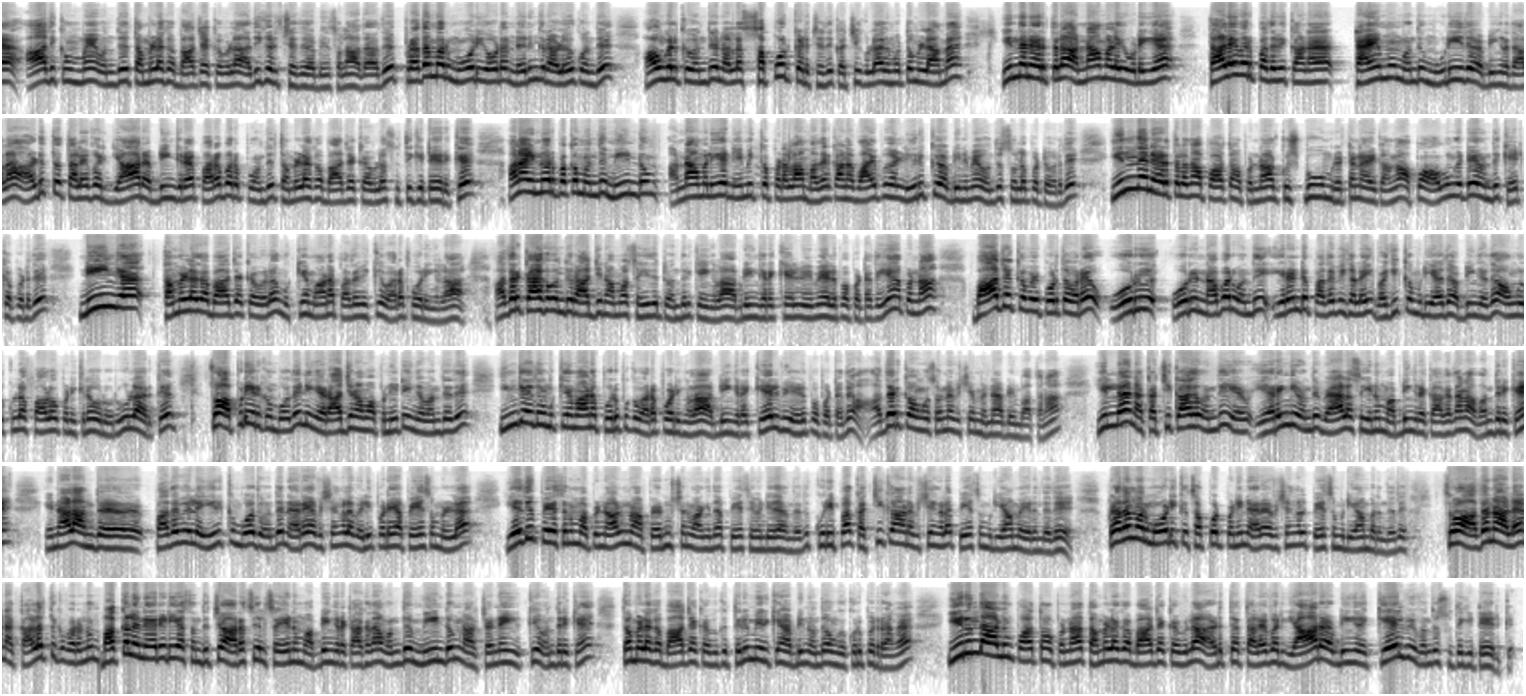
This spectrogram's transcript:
ஆதிக்கமுமே வந்து தமிழக பாஜகவில் அதிகரித்தது அப்படின்னு சொல்லலாம். அதாவது பிரதமர் மோடியோட நெருங்குற அளவுக்கு வந்து அவங்களுக்கு வந்து நல்ல சப்போர்ட் கிடைச்சது கட்சிக்குள்ளே. அது மட்டும் இல்லாமல் இந்த நேரத்தில் அண்ணாமலையுடைய தலைவர் பதவிக்கான டைமும் வந்து முடியுது அப்படிங்கிறதால அடுத்த தலைவர் யார் அப்படிங்கிற பரபரப்பு வந்து தமிழக பாஜகவில் சுற்றிக்கிட்டே இருக்குது ஆனால் இன்னொரு பக்கம் வந்து மீண்டும் அண்ணாமலையே நியமிக்கப்படலாம் அதற்கான வாய்ப்புகள் இருக்குது அப்படின்னுமே வந்து சொல்லப்பட்டு வருது. இந்த நேரத்தில் தான் பார்த்தோம் அப்படின்னா குஷ்புவும் ரிட்டன் ஆயிருக்காங்க. அப்போ அவங்ககிட்டே வந்து கேட்கப்படுது நீங்கள் தமிழக பாஜகவில் முக்கியமான பதவிக்கு வரப்போறீங்களா? அதற்காக வந்து ராஜினாமா செய்துட்டு வந்திருக்கீங்களா? அப்படிங்கிற கேள்வியுமே எழுப்பப்பட்டது. ஏன் அப்படின்னா பாஜகவை பொறுத்தவரை ஒரு ஒரு நபர் வந்து இரண்டு பதவிகளை வகிக்க முடியாது அப்படிங்கிறது அவங்களுக்குள்ள ஃபாலோ பண்ணிக்கிற ஒரு ரூலாக இருக்குது ஸோ அப்படி இருக்கும்போது நீங்கள் ராஜினாமா பண்ணிட்டு இங்கே வந்தது இங்கே எதுவும் முக்கியமான பொறுப்புக்கு வரப்போறீங்களா அப்படிங்கிற கேள்வி எழுப்பப்பட்டது. அதற்கு அவங்க சொன்ன விஷயம் என்ன அப்படின்னு பார்த்தோன்னா இல்லை நான் கட்சிக்காக வந்து இறங்கி வந்து வேலை செய்யணும் அப்படிங்கிறக்காக தான் நான் வந்திருக்கேன். என்னால் அந்த பதவியில் இருக்கும்போது வந்து நிறைய விஷயங்களை வெளிப்படையாக பேச முடியல. எது பேசணும் அப்படின்னாலும் நான் பெர்மிஷன் வாங்கி தான் பேச வேண்டியதாக இருந்தது. குறிப்பாக கட்சிக்கான விஷயங்களை பேச முடியாமல் இருந்தது. பிரதமர் மோடிக்கு சப்போர்ட் பண்ணி நிறைய விஷயங்கள் பேச முடியாமல் இருந்தது. ஸோ அதனால் நான் களத்துக்கு வரணும் மக்களை நேரடியாக சந்தித்து அரசியல் செய்யணும் அப்படிங்கிறக்காக தான் வந்து மீண்டும் நான் சென்னைக்கு வந்திருக்கேன். தமிழக பாஜகவுக்கு திரும்பி இருக்கேன் அப்படின்னு வந்து அவங்க குறிப்பிடுறாங்க. இருந்தாலும் பார்த்தோம் அப்படின்னா தமிழக பாஜகவில் அடுத்த தலைவர் யார் அப்படிங்கிற கேள்வி வந்து சுத்திக்கிட்டே இருக்குது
